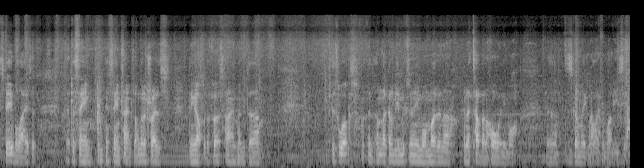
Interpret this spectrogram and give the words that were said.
stabilize it at the same the same time. So I'm going to try this thing out for the first time, and uh, if this works, I'm not going to be mixing any more mud in a in a tub and a hole anymore. Uh, this is going to make my life a lot easier.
